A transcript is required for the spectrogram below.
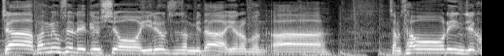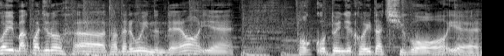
자, 박명수의 라디오쇼 일요일 순서입니다. 여러분, 아, 참 4월이 이제 거의 막바지로 아, 다다르고 있는데요. 예. 벚꽃도 이제 거의 다 지고, 예.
